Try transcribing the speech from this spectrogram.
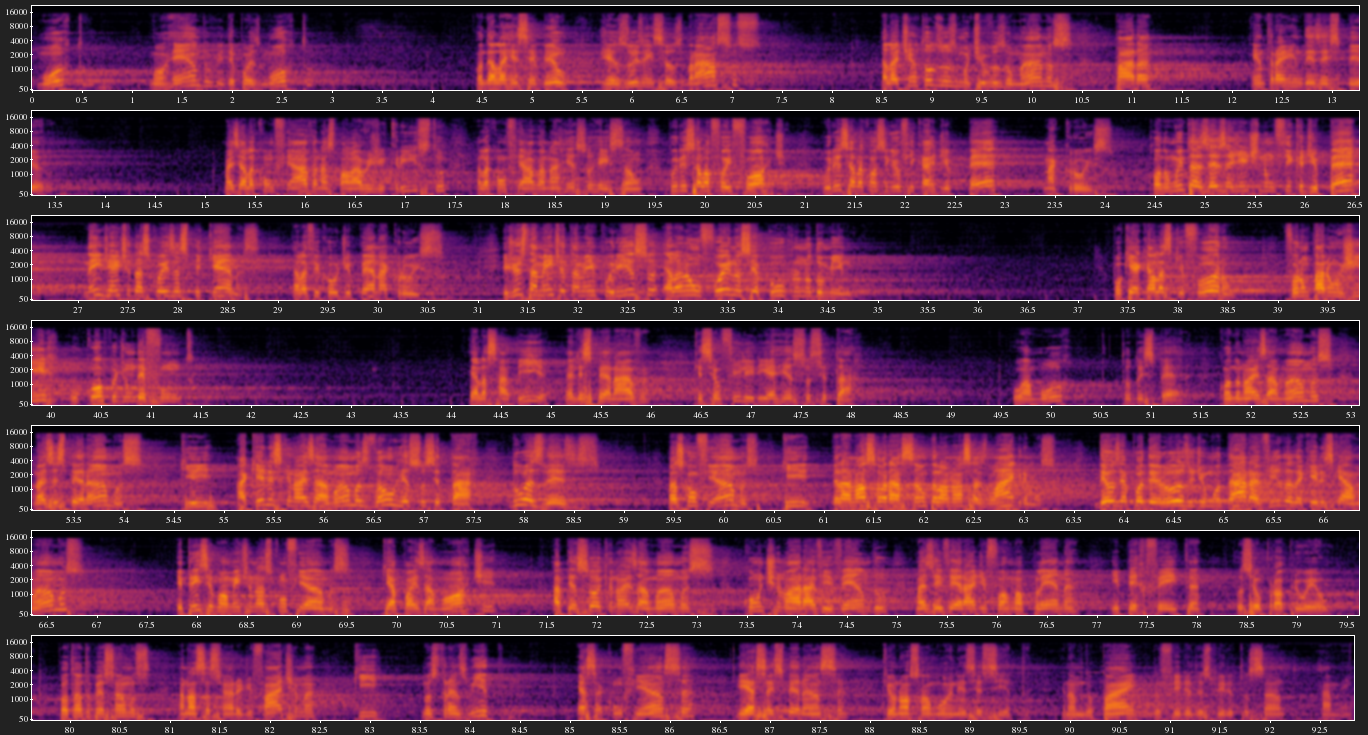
morto, morrendo e depois morto, quando ela recebeu Jesus em seus braços, ela tinha todos os motivos humanos para entrar em desespero. Mas ela confiava nas palavras de Cristo, ela confiava na ressurreição. Por isso ela foi forte, por isso ela conseguiu ficar de pé na cruz. Quando muitas vezes a gente não fica de pé, nem diante das coisas pequenas, ela ficou de pé na cruz. E justamente também por isso ela não foi no sepulcro no domingo. Porque aquelas que foram, foram para ungir o corpo de um defunto. Ela sabia, ela esperava que seu filho iria ressuscitar. O amor tudo espera. Quando nós amamos, nós esperamos que aqueles que nós amamos vão ressuscitar duas vezes. Nós confiamos que pela nossa oração, pelas nossas lágrimas, Deus é poderoso de mudar a vida daqueles que amamos e principalmente nós confiamos que após a morte, a pessoa que nós amamos continuará vivendo, mas viverá de forma plena e perfeita o seu próprio eu. Portanto, peçamos a Nossa Senhora de Fátima que nos transmita essa confiança e essa esperança que o nosso amor necessita. Em nome do Pai, do Filho e do Espírito Santo. Amém.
